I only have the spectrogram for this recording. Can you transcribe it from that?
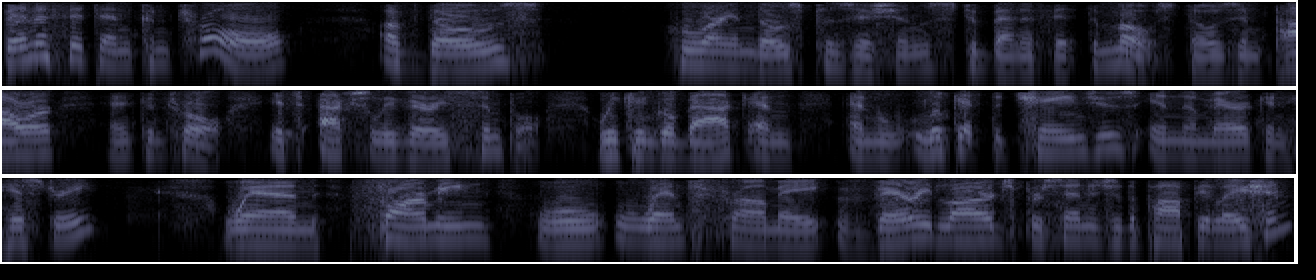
benefit and control of those who are in those positions to benefit the most, those in power and control. It's actually very simple. We can go back and, and look at the changes in American history when farming w- went from a very large percentage of the population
